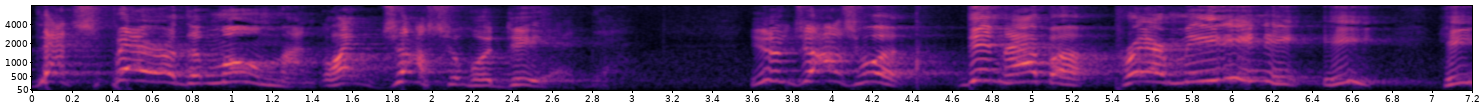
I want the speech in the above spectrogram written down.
that spare of the moment, like Joshua did. You know, Joshua didn't have a prayer meeting. He, he, he,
